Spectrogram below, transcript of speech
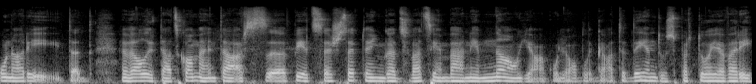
un arī tad vēl ir tāds komentārs, 5, 6, 7 gadus veciem bērniem nav jāguļ obligāti diendus, par to jau arī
